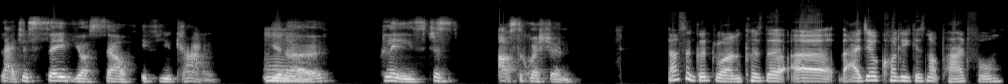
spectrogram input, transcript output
Like, just save yourself if you can. You Mm. know, please just ask the question. That's a good one because the uh the ideal colleague is not prideful.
